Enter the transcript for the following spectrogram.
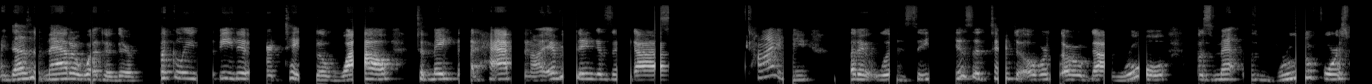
It doesn't matter whether they're quickly defeated or it takes a while to make that happen. Everything is in God's timing, but it would see his attempt to overthrow God's rule was met with brutal force.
